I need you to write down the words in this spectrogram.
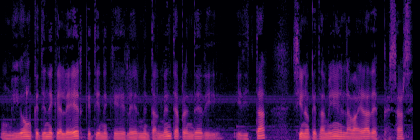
un guion que tiene que leer, que tiene que leer mentalmente, aprender y, dictar, sino que también en la manera de expresarse.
